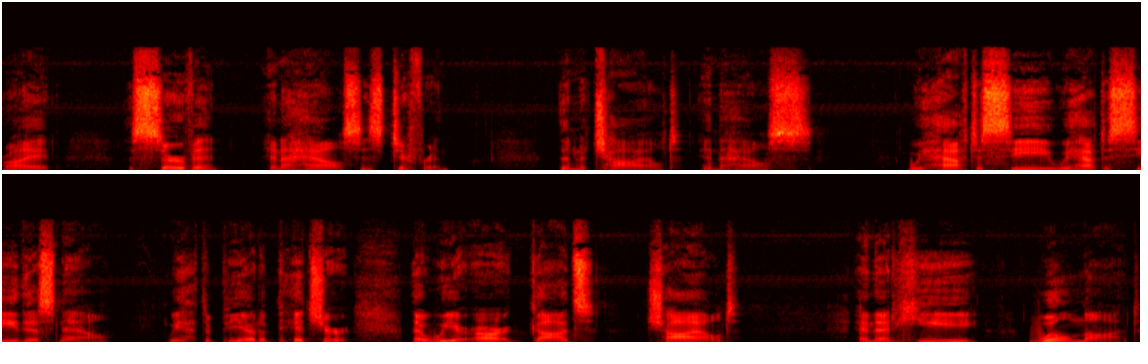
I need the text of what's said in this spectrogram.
right? A servant in a house is different than a child in the house. We have to see, we have to see this now. We have to be able to picture that we are God's child and that He will not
